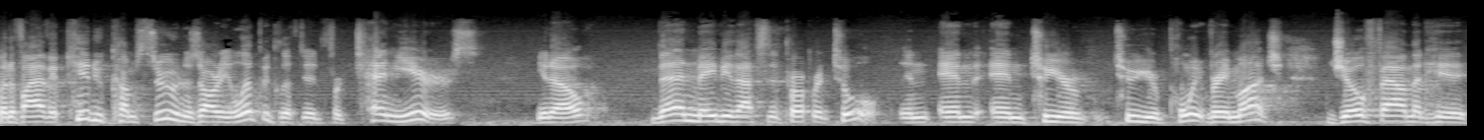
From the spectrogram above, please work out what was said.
but if I have a kid who comes through and is already Olympic lifted for 10 years, you know, then maybe that's the appropriate tool. And, and, and to, your, to your point very much, Joe found that he,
